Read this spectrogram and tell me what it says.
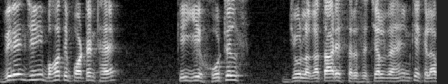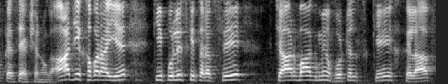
वीरेंद्र जी, बहुत इंपॉर्टेंट है कि ये होटल्स जो लगातार इस तरह से चल रहे हैं, इनके खिलाफ कैसे एक्शन होगा? आज ये खबर आई है कि पुलिस की तरफ़ से चार बाग में होटल्स के खिलाफ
